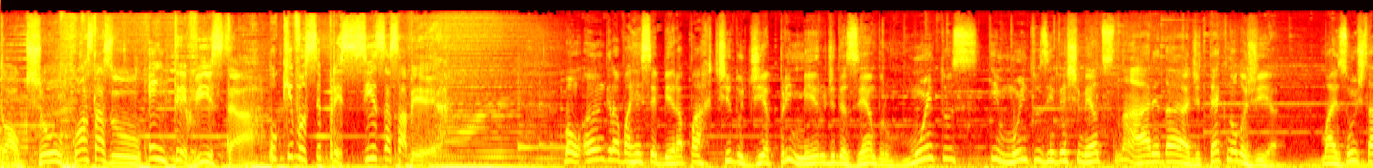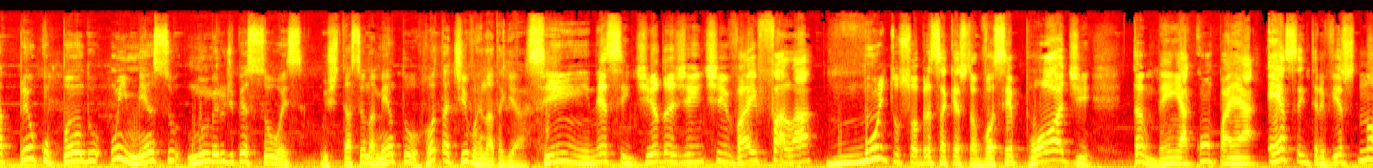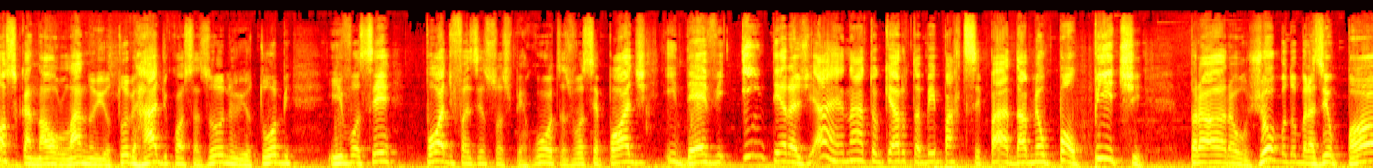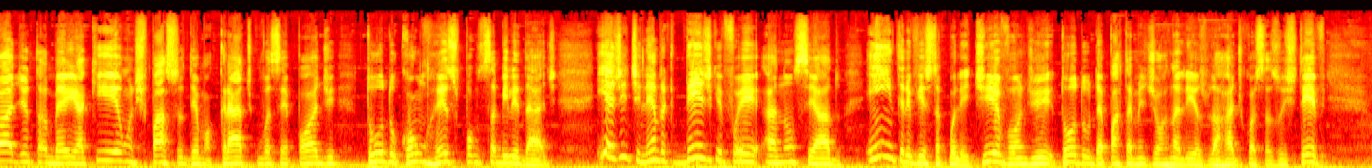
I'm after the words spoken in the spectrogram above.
Talk Show Costa Azul. Entrevista. O que você precisa saber? Bom, Angra vai receber a partir do dia 1 de dezembro muitos e muitos investimentos na área da, de tecnologia. Mas um está preocupando um imenso número de pessoas: o estacionamento rotativo, Renata Guiar. Sim, nesse sentido a gente vai falar muito sobre essa questão. Você pode também acompanhar essa entrevista no nosso canal lá no YouTube, Rádio Costa Azul no YouTube, e você pode fazer suas perguntas, você pode e deve interagir. Ah, Renato, eu quero também participar, dar meu palpite para o Jogo do Brasil. Pode também. Aqui é um espaço democrático, você pode tudo com responsabilidade. E a gente lembra que desde que foi anunciado em entrevista coletiva, onde todo o departamento de jornalismo da Rádio Costa Azul esteve,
